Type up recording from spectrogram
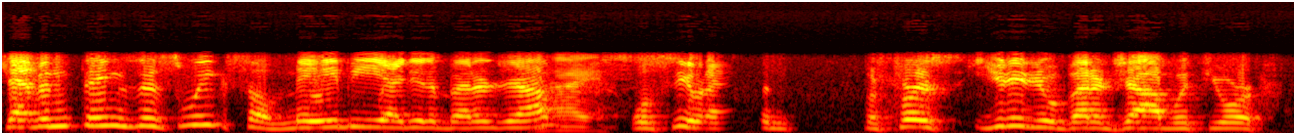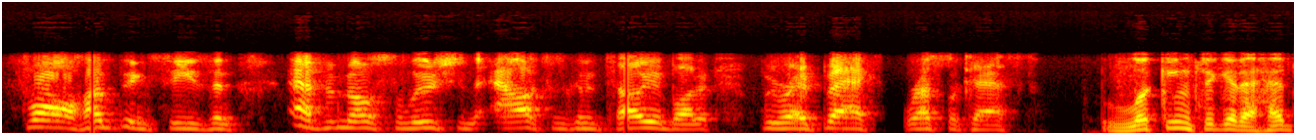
seven things this week, so maybe I did a better job. Nice. We'll see what happens. But first, you need to do a better job with your fall hunting season. FML Solution. Alex is going to tell you about it. We'll be right back. WrestleCast. Looking to get a head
